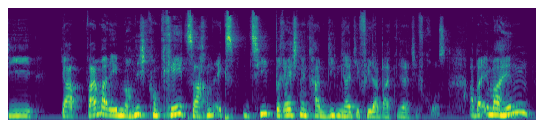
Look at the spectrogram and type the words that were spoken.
die ja, weil man eben noch nicht konkret Sachen explizit berechnen kann, liegen halt die Fehlerbalken relativ groß. Aber immerhin,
